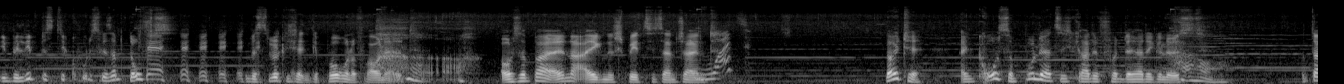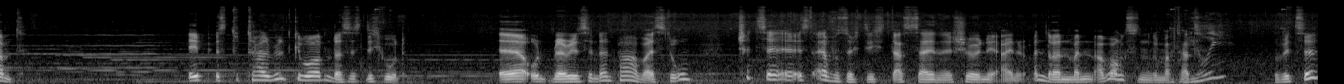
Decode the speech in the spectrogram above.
die beliebteste Kuh des Gesamtdorfs? Du bist wirklich ein geborener Frauenheld. Außer bei einer eigenen Spezies anscheinend. What? Leute, ein großer Bulle hat sich gerade von der Herde gelöst. Verdammt. Abe ist total wild geworden, das ist nicht gut. Er und Mary sind ein Paar, weißt du? Schätze, er ist eifersüchtig, dass seine Schöne einen anderen Mann Avancen gemacht hat. Really? Witze?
